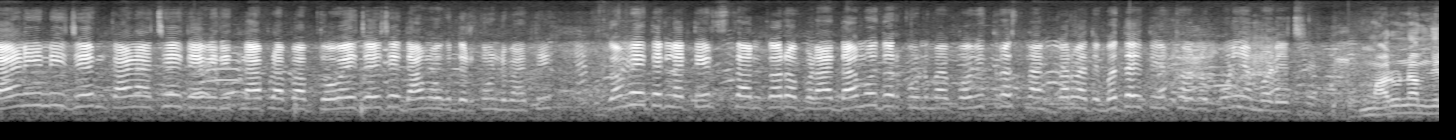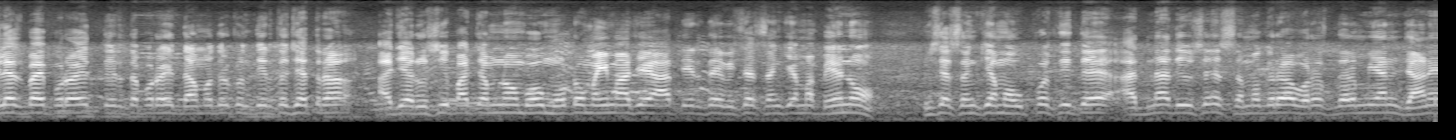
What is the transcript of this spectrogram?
ચારણીની જેમ કાણા છે તેવી રીતના આપણા પાપ ધોવાઈ જાય છે દામોદર કુંડમાંથી. ગમે તેટલા તીર્થ સ્નાન કરો, પણ આ દામોદર કુંડમાં પવિત્ર સ્નાન કરવાથી બધા તીર્થોનું પુણ્ય મળે છે. મારું નામ નિલેશભાઈ પુરોહિત, તીર્થ પુરોહિત દામોદરકુંડ તીર્થક્ષેત્ર. આજે ઋષિ પાંચમનો બહુ મોટો મહિમા છે. આ તીર્થે વિશેષ સંખ્યામાં બહેનો વિશેષ સંખ્યામાં ઉપસ્થિત છે. આજના દિવસે સમગ્ર વર્ષ દરમિયાન જાણે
